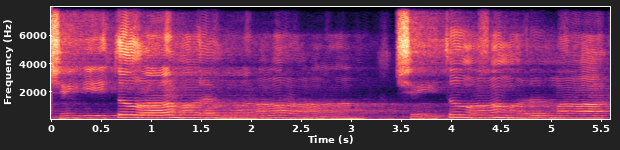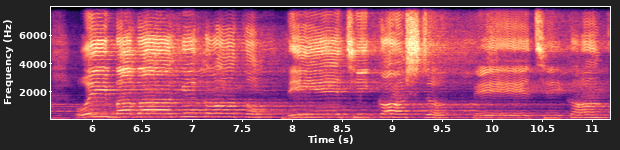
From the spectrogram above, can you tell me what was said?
সেই তো আমার মা, সেই তো আমার মা। ওই বাবাকে কত দিয়েছি কষ্ট, পেয়েছি কত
